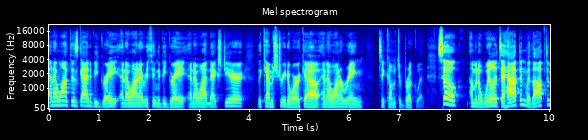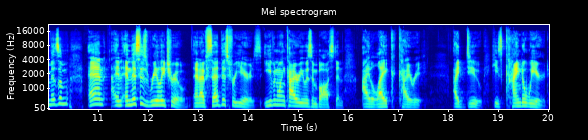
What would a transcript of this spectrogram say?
And I want this guy to be great. And I want everything to be great. And I want next year the chemistry to work out. And I want a ring to come to Brooklyn. So I'm going to will it to happen with optimism. And, and and this is really true. And I've said this for years. Even when Kyrie was in Boston, I like Kyrie. I do. He's kind of weird.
